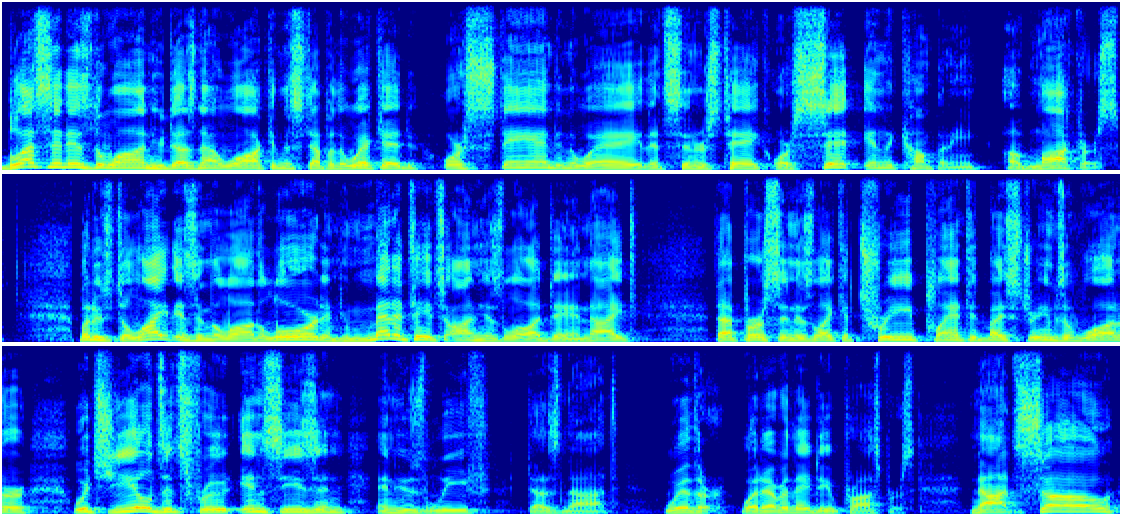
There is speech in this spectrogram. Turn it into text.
Blessed is the one who does not walk in the step of the wicked, or stand in the way that sinners take, or sit in the company of mockers, but whose delight is in the law of the Lord, and who meditates on his law day and night. That person is like a tree planted by streams of water, which yields its fruit in season and whose leaf does not wither. Whatever they do prospers. Not so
